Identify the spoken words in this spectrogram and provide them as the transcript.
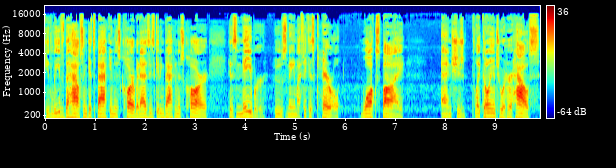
he leaves the house and gets back in his car, but as he's getting back in his car, his neighbor, whose name I think is Carol, walks by and she's like going into her house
